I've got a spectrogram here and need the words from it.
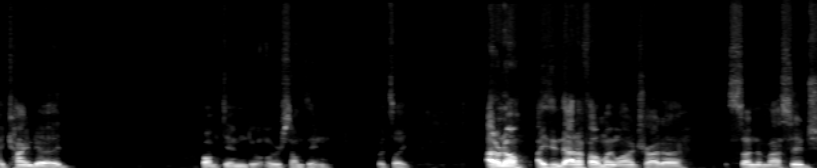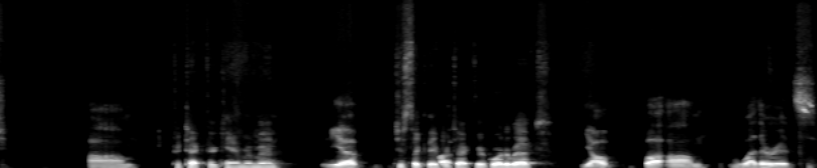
I kind of bumped into or something." But it's like I don't know. I think the NFL might want to try to send a message. Um, protect their cameramen. Yep. Just like they protect their quarterbacks. Yep. But um, whether it's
